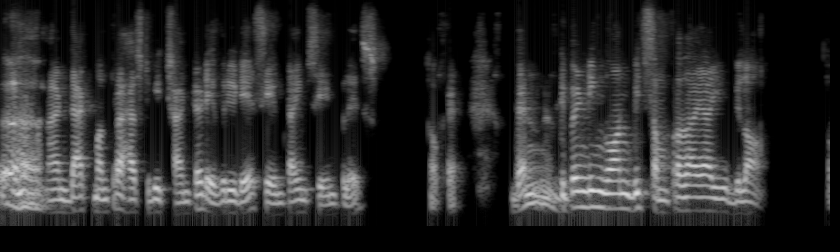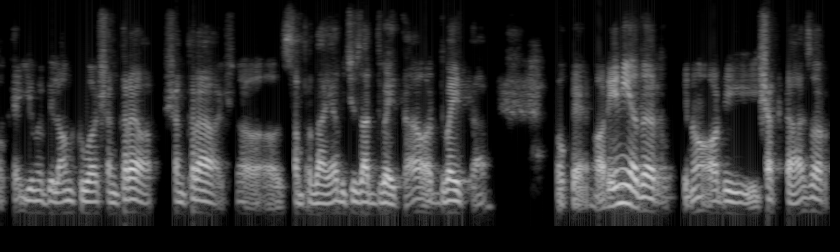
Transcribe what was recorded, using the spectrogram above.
and that mantra has to be chanted every day same time same place. Okay. Then depending on which sampradaya you belong okay you may belong to a shankara shankara uh, sampradaya which is advaita or dvaita okay or any other you know or the shaktas or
